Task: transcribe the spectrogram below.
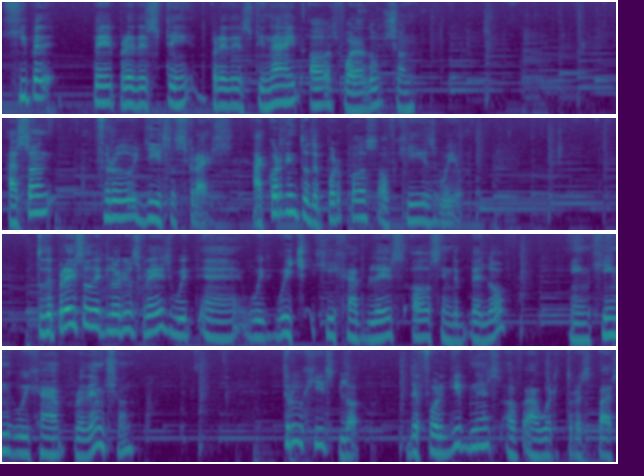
He predestined us for adoption as son through Jesus Christ, according to the purpose of His will. To the praise of the glorious grace with, uh, with which He had blessed us in the beloved, in Him we have redemption through His blood, the forgiveness of our trespass.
